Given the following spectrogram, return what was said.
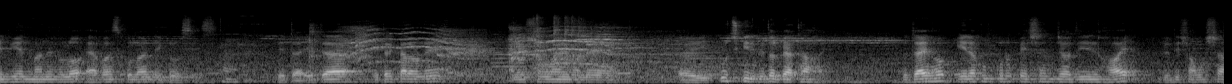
এভিএন মানে হলো অ্যাভাসকুলার নিক্রোসিস যেটা এটা এটার কারণে অনেক সময় মানে ওই কুচকির ভিতর ব্যথা হয়। তো যাই হোক এরকম কোনো পেশেন্ট যদি হয় যদি সমস্যা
